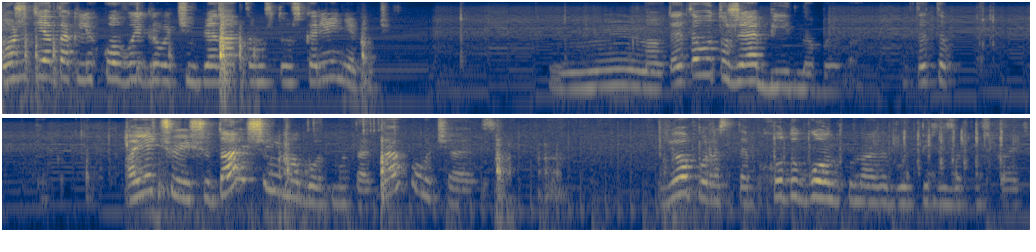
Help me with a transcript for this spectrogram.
Может я так легко выигрывать чемпионат, потому что ускорение качаю? М-м, вот это вот уже обидно было. Вот это... А я что, еще дальше не могу отмотать, так получается? Ёпарасте, походу гонку надо будет перезапускать.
